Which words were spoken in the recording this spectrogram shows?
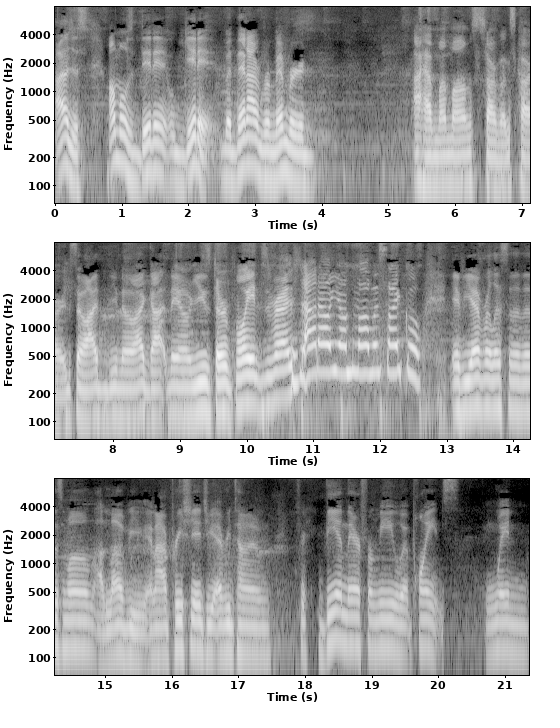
I just almost didn't get it, but then I remembered I have my mom's Starbucks card, so I, you know, I got them used her points, bro. Shout out Young Mama Cycle. If you ever listen to this, mom, I love you, and I appreciate you every time for being there for me with points when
